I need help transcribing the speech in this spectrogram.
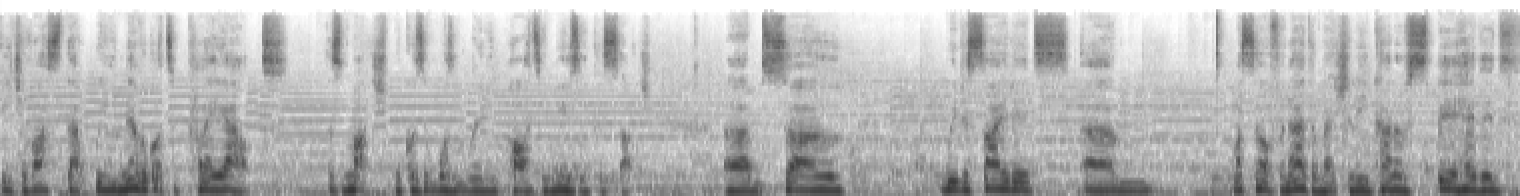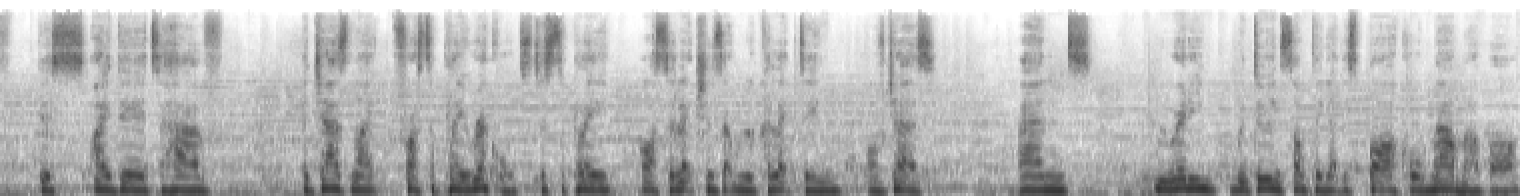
each of us, that we never got to play out as much because it wasn't really party music as such. Um, so we decided, um, myself and Adam actually kind of spearheaded this idea to have a jazz night for us to play records, just to play our selections that we were collecting of jazz. And we already were doing something at this bar called Mau Mau Bar,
